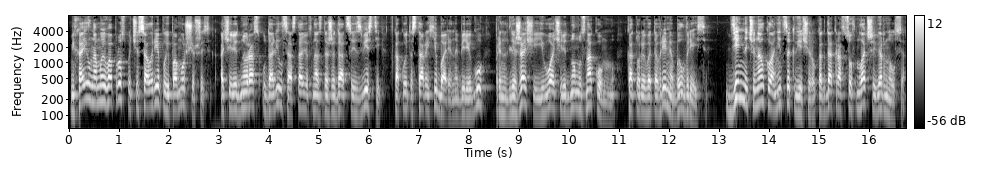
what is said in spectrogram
Михаил на мой вопрос почесал репу и, поморщившись, очередной раз удалился, оставив нас дожидаться известий в какой-то старой хибаре на берегу, принадлежащей его очередному знакомому, который в это время был в рейсе. День начинал клониться к вечеру, когда Кравцов-младший вернулся.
